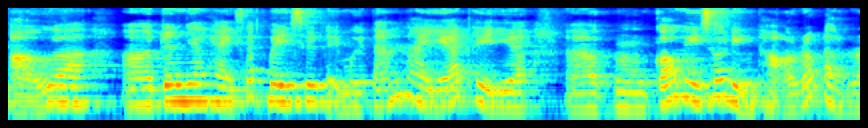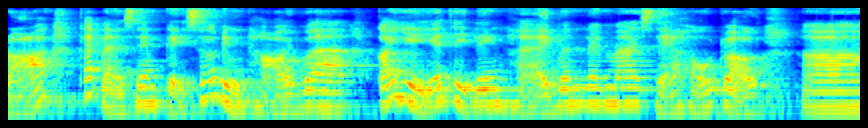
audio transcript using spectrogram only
ở à, à, trên gian hàng Shopee siêu thị 18 này á, thì à, à, có ghi số điện thoại rất là rõ. Các bạn xem kỹ số điện thoại và có gì á, thì liên hệ bên Lê Mai sẽ hỗ trợ à,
